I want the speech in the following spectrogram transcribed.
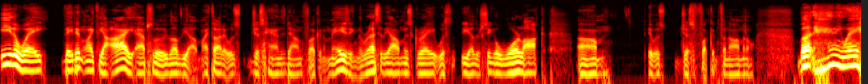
either way, they didn't like the I absolutely love the album. I thought it was just hands down fucking amazing. The rest of the album is great with the other single Warlock. Um, it was just fucking phenomenal. But anyway,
